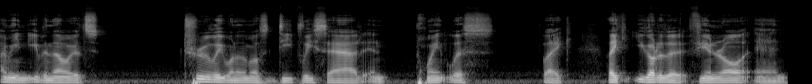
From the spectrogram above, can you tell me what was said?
I mean, even though it's truly one of the most deeply sad and pointless, like like you go to the funeral and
